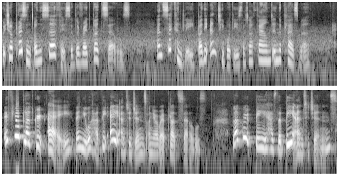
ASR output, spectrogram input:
which are present on the surface of the red blood cells, and secondly, by the antibodies that are found in the plasma. If you're blood group A, then you will have the A antigens on your red blood cells. Blood group B has the B antigens,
